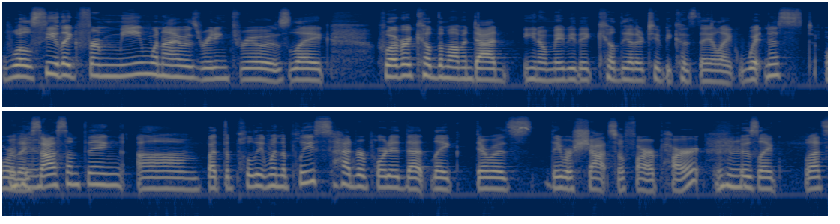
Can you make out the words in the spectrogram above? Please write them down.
we'll see, like for me when I was reading through, it was like whoever killed the mom and dad, you know, maybe they killed the other two because they like witnessed or Mm-hmm. they saw something. Um, but the police when the police had reported that like there was they were shot so far apart, it was like well, that's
